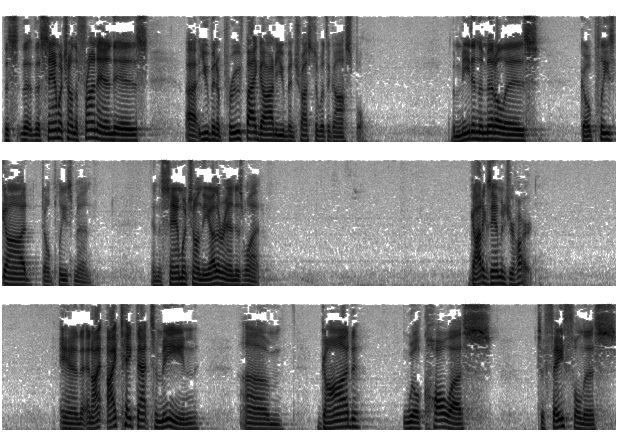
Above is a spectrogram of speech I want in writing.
The, the, the sandwich on the front end is uh, you've been approved by God and you've been trusted with the gospel. The meat in the middle is go please God, don't please men. And the sandwich on the other end is what? God examines your heart. And, and I, I take that to mean um, God will call us to faithfulness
